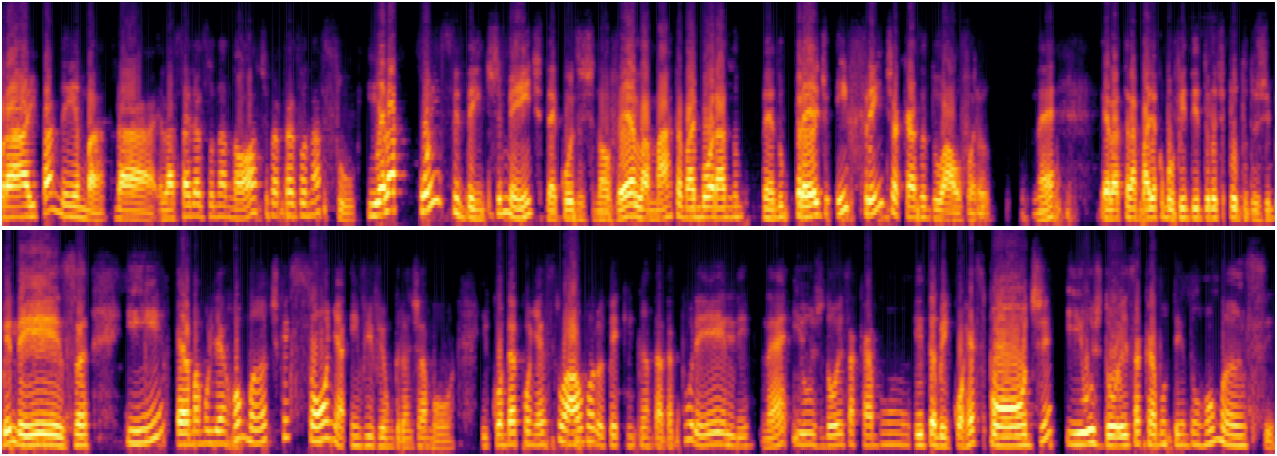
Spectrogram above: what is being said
Para Ipanema. Da, ela sai da Zona Norte e vai para a Zona Sul. E ela, coincidentemente, né, coisas de novela, a Marta vai morar no, né, no prédio em frente à casa do Álvaro. Né? Ela trabalha como vendedora de produtos de beleza e ela é uma mulher romântica e sonha em viver um grande amor. E quando ela conhece o Álvaro, fica encantada por ele, né? E os dois acabam. Ele também corresponde e os dois acabam tendo um romance.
